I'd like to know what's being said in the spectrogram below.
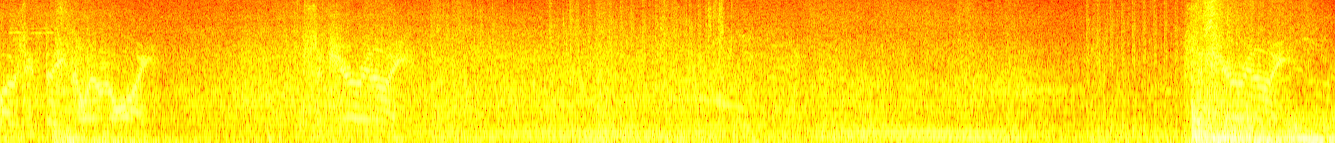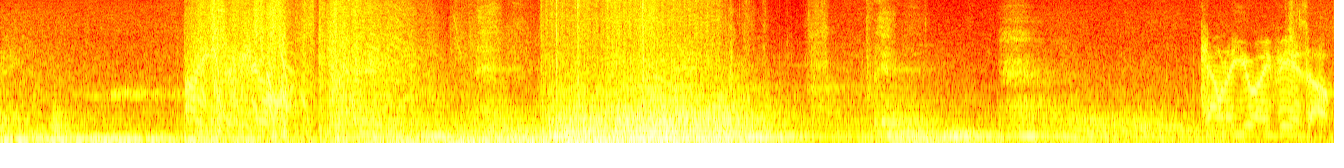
Explosive decoy on the way. Securing A. Securing A. A secure. Counter UAV is up.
